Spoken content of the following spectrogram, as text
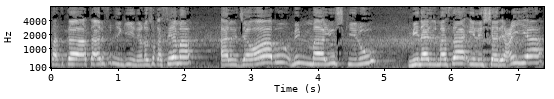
katika taarifu nyingine unaweza kusema aljawabu mimma yushkilu min almasail alshar'iyya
